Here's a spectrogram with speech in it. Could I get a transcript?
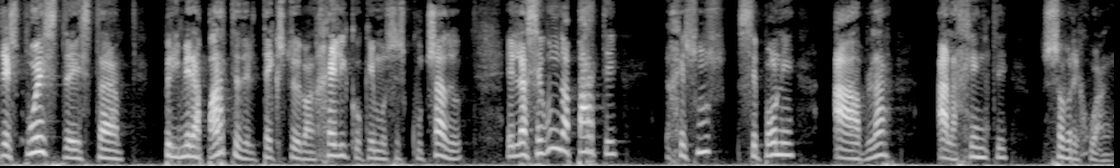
Después de esta primera parte del texto evangélico que hemos escuchado, en la segunda parte Jesús se pone a hablar a la gente sobre Juan.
